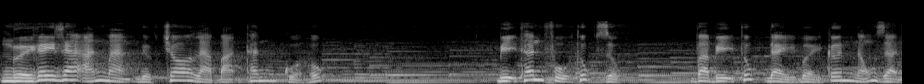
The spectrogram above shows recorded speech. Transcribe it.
Người gây ra án mạng được cho là bạn thân của Húc bị thân phụ thúc giục và bị thúc đẩy bởi cơn nóng giận.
